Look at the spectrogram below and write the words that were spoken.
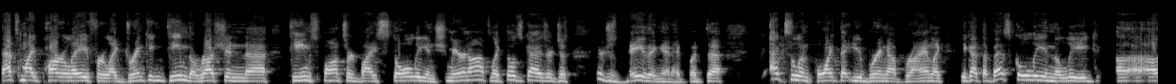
that's my parlay for like drinking team, the Russian uh, team sponsored by Stoli and Smirnoff. Like those guys are just they're just bathing in it. But uh, excellent point that you bring up, Brian. Like you got the best goalie in the league, uh, uh,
